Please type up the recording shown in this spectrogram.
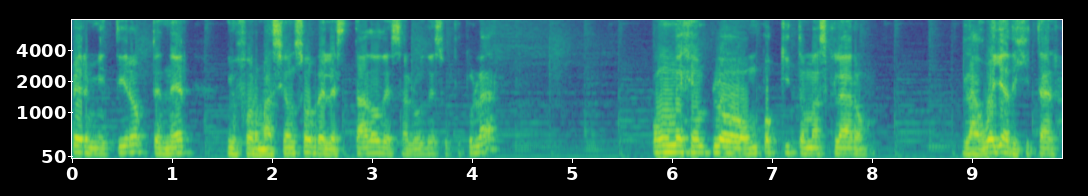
permitir obtener información sobre el estado de salud de su titular. Un ejemplo un poquito más claro, la huella digital.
